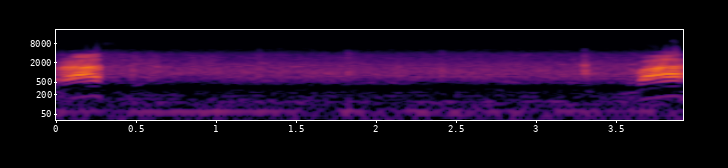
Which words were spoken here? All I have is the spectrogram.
Раз. Два.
